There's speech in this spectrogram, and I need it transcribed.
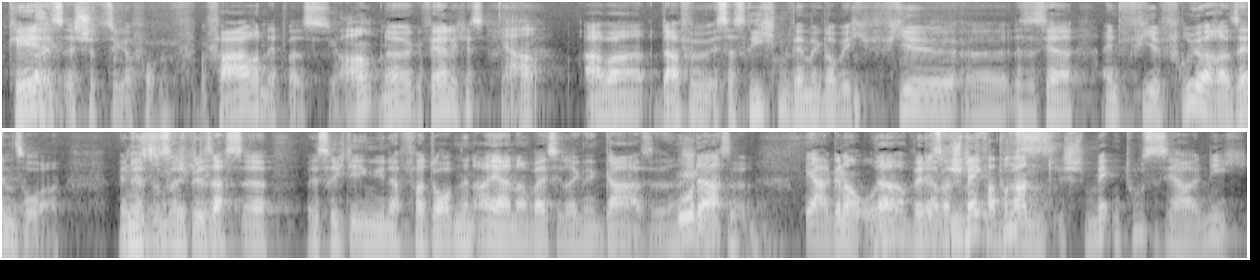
Okay, es, es schützt dich auch vor Gef- Gefahren, etwas Ja. ne, Gefährliches. ja. Aber dafür ist das Riechen, wäre mir, glaube ich, viel, äh, das ist ja ein viel früherer Sensor. Wenn du Das jetzt zum Beispiel richtig. sagst, äh, es riecht irgendwie nach verdorbenen Eiern, dann weißt du direkt, Gas. das Oder, Scheiße. ja, genau. Oder Ja, wenn du es aber schmecken verbrannt. Tust, schmecken tust es ja halt nicht.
